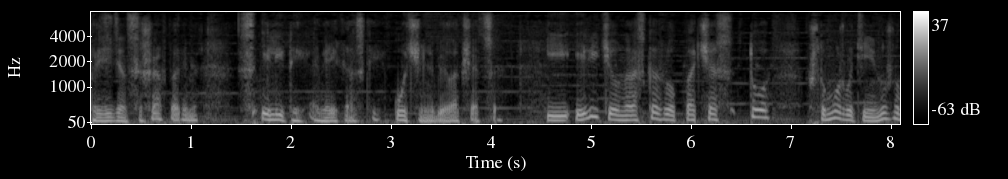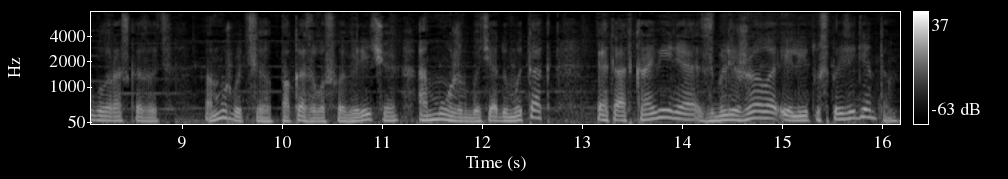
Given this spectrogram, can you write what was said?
президент США в то время, с элитой американской. Очень любил общаться. И элите он рассказывал подчас то, что, может быть, и не нужно было рассказывать а может быть, показывал свое величие, а может быть, я думаю так, это откровение сближало элиту с президентом.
